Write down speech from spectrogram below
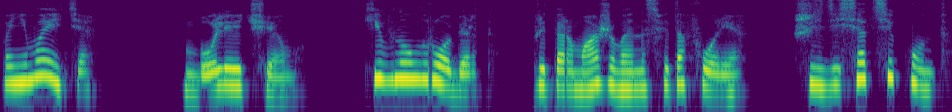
понимаете?» «Более чем», — кивнул Роберт, притормаживая на светофоре. «Шестьдесят секунд.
